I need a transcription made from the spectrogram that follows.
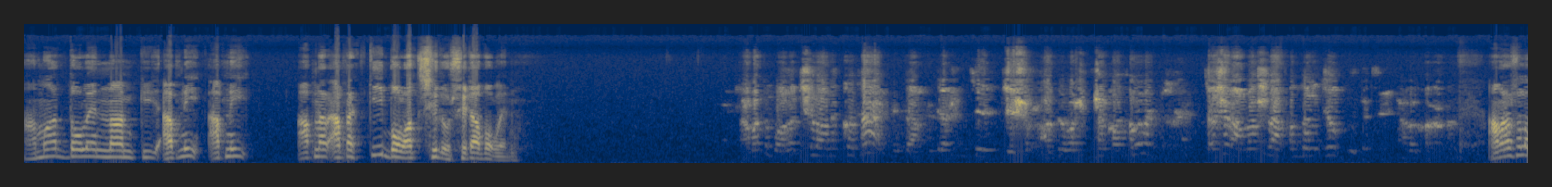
আমার দলের নাম কি? আপনি আপনি আপনার আপনার কি বলার ছিল সেটা বলেন। আমার তো বলার ছিল অনেক কথা কিন্তু আপনি যেসব কথা বলেন তাছাড়া আমরা আসলে আপনার যোগ দিতে আমার আসলে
